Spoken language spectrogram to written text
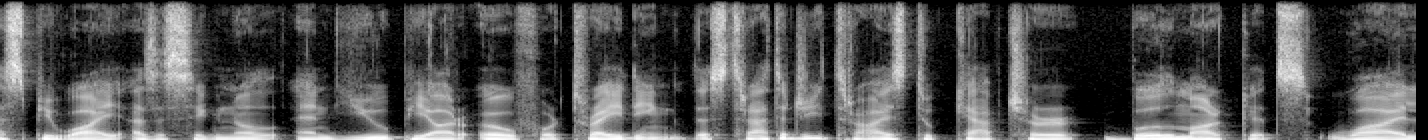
SPY as a signal and UPRO for trading, the strategy tries to capture bull markets while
